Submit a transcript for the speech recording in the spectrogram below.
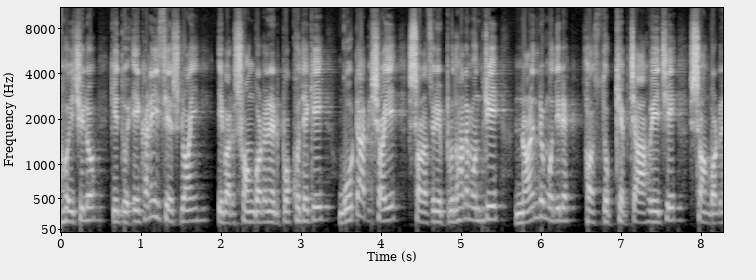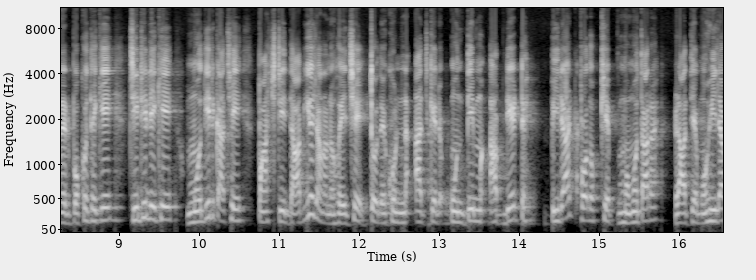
হয়েছিল। কিন্তু এখানেই শেষ নয়। এবার সংগঠনের পক্ষ থেকে গোটা বিষয়ে সরাসরি প্রধানমন্ত্রী নরেন্দ্র মোদীর হস্তক্ষেপ চাওয়া হয়েছে। সংগঠনের পক্ষ থেকে চিঠি লিখে মোদির কাছে পাঁচটি দাবিও জানানো হয়েছে। তো দেখুন, আজকের অন্তিম আপডেট, বিরাট পদক্ষেপ মমতার। রাতে মহিলা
